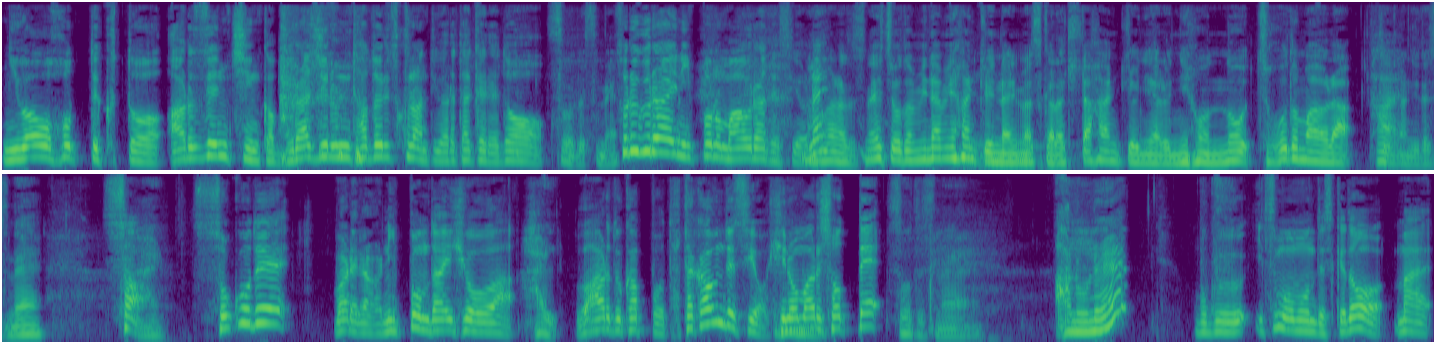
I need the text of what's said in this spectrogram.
庭を掘っていくとアルゼンチンかブラジルにたどり着くなんて言われたけれど、そうですね。それぐらい日本の真裏ですよね。だからですね、ちょうど南半球になりますから、北半球にある日本のちょうど真裏という感じですね。さあ、はいそこで我らが日本代表ははい。ワールドカップを戦うんですよ。日の丸背負って。そうですね。あのね、僕、いつも思うんですけど、まあ、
